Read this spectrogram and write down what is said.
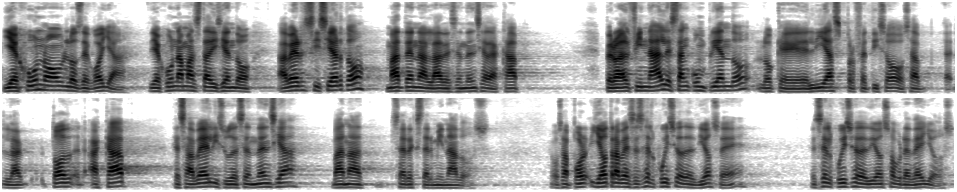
Yehú no los degolla. Yehú nada más está diciendo, a ver si es cierto, maten a la descendencia de Acab. Pero al final están cumpliendo lo que Elías profetizó. O sea, Acab, Jezabel y su descendencia van a ser exterminados. O sea, y otra vez, es el juicio de Dios, ¿eh? Es el juicio de Dios sobre ellos.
